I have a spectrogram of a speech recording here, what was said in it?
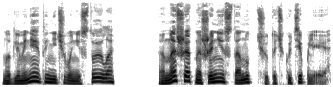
но для меня это ничего не стоило, наши отношения станут чуточку теплее.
